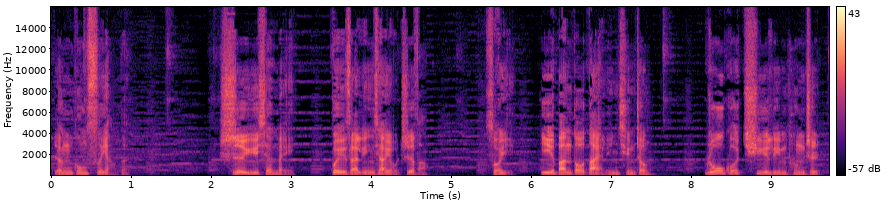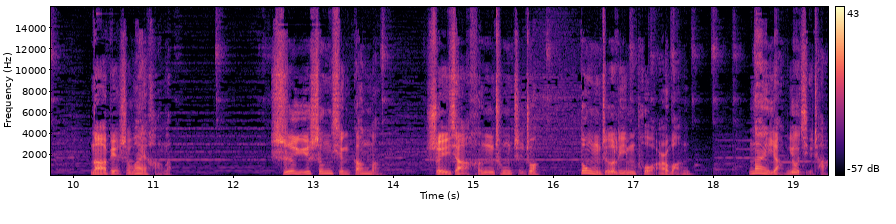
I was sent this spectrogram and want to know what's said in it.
人工饲养的。石鱼鲜美，贵在鳞下有脂肪，所以一般都带鳞清蒸。如果去鳞烹制，那便是外行了。石鱼生性刚猛，水下横冲直撞。动辄鳞破而亡，耐养又极差，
